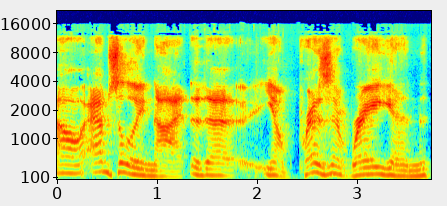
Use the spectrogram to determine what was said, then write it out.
Oh, absolutely not. The you know President Reagan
